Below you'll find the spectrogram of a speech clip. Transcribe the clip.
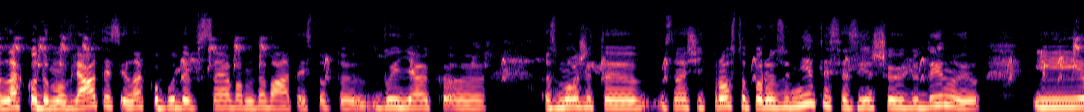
легко домовлятись і легко буде все вам даватись. Тобто ви як е, зможете, значить, просто порозумітися з іншою людиною. І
